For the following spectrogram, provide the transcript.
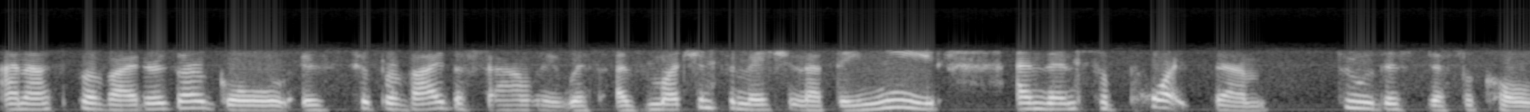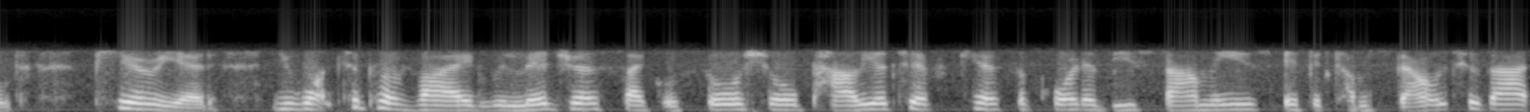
And as providers, our goal is to provide the family with as much information that they need and then support them through this difficult period. You want to provide religious, psychosocial, palliative care support of these families if it comes down to that.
